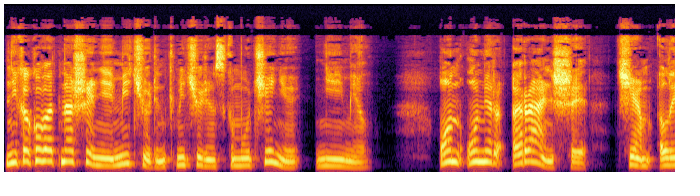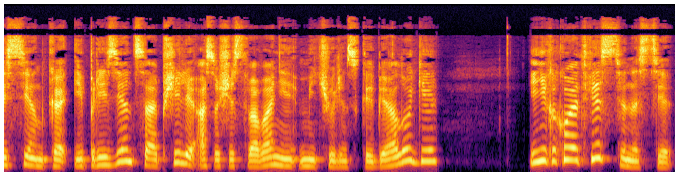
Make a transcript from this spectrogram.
Никакого отношения Мичурин к мичуринскому учению не имел. Он умер раньше, чем Лысенко и Презент сообщили о существовании мичуринской биологии – и никакой ответственности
